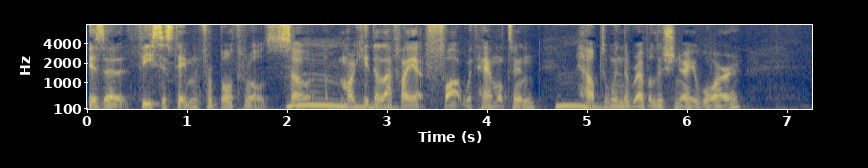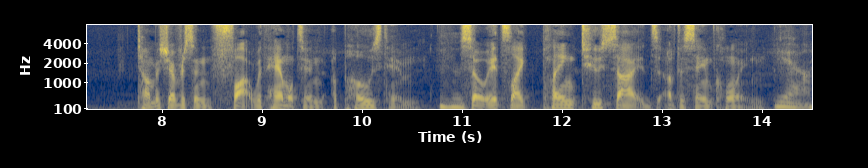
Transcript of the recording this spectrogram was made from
is a thesis statement for both roles. So uh, mm. Marquis de Lafayette fought with Hamilton, mm. helped win the Revolutionary War. Thomas Jefferson fought with Hamilton, opposed him. Mm-hmm. So it's like playing two sides of the same coin. Yeah.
